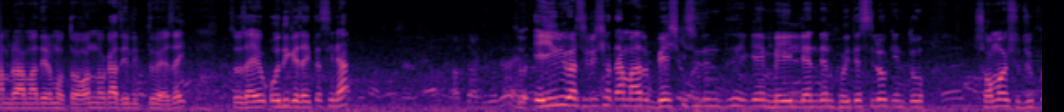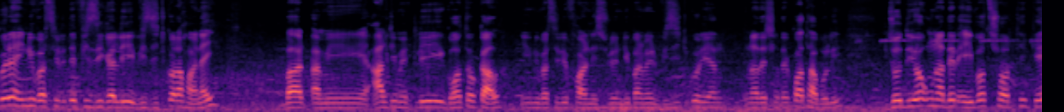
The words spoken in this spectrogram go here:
আমরা আমাদের মতো অন্য কাজে লিপ্ত হয়ে যাই। তো যাই হোক, ওদিকে যাইতেছি না। তো এই ইউনিভার্সিটির সাথে আমার বেশ কিছুদিন থেকে মেইল লেনদেন হইতেছিল, কিন্তু সময় সুযোগ করে ইউনিভার্সিটিতে ফিজিক্যালি ভিজিট করা হয় নাই। বাট আমি আলটিমেটলি গতকাল university foreign student department visit করি ওনাদের সাথে কথা বলি। যদিও ওনাদের এই বছর থেকে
